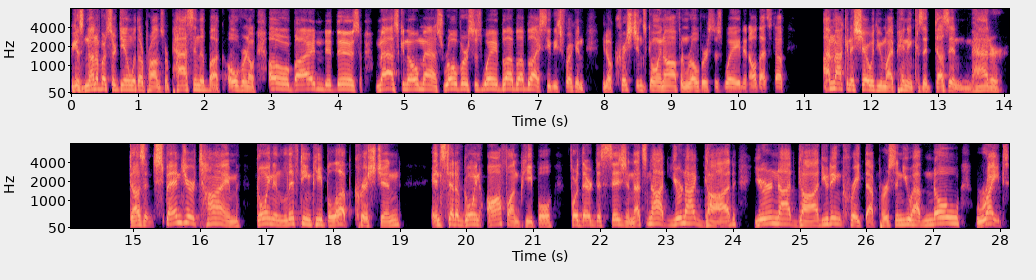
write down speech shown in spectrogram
because none of us are dealing with our problems. We're passing the buck over and over. Oh, Biden did this, mask no mask, Roe versus Wade, blah, blah, blah. I see these freaking, you know, Christians going off and Roe versus Wade and all that stuff. I'm not going to share with you my opinion because it doesn't matter. Doesn't spend your time going and lifting people up, Christian, instead of going off on people for their decision. That's not, you're not God. You're not God. You didn't create that person. You have no right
